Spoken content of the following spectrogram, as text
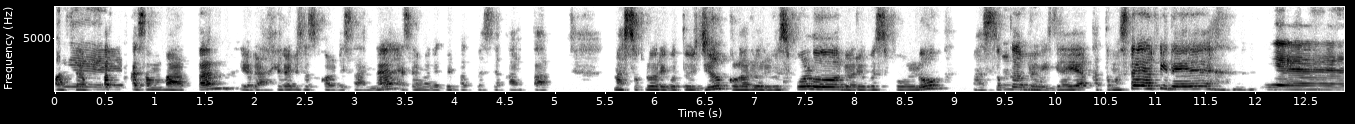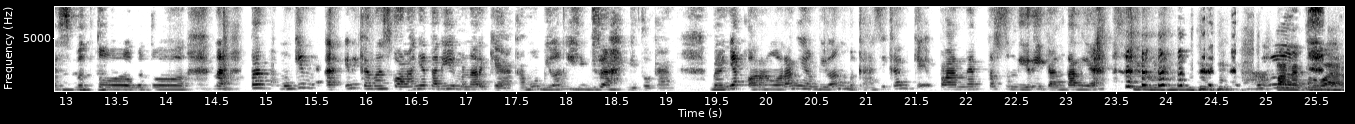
Pas dapet Oke. kesempatan, ya udah akhirnya bisa sekolah di sana, SMA Negeri 14 Jakarta. Masuk 2007, keluar 2010, 2010 masuk ke. Brawijaya, ketemu Stefy deh. Yes, betul betul. Nah, Tan, mungkin, eee, ini karena sekolahnya tadi menarik ya, kamu bilang hijrah gitu kan. Banyak orang-orang yang bilang Bekasi kan kayak planet tersendiri kan, Tan, ya. Mhm. planet luar.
